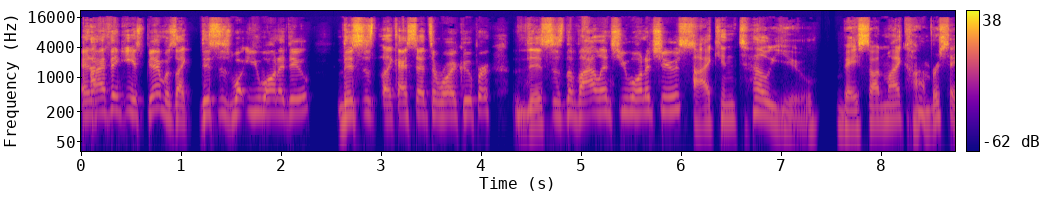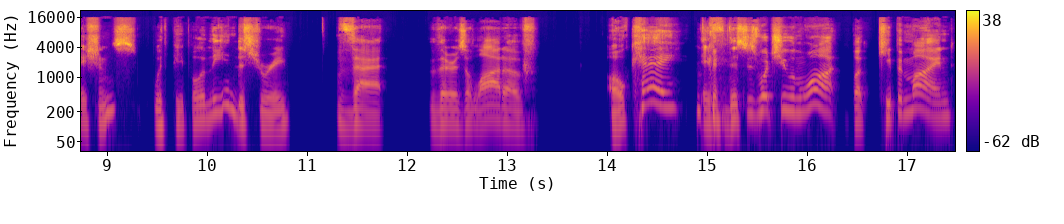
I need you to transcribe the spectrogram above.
And I, think E ESPN was like, this is what you want to do. This is like I said to Roy Cooper, this is the violence you want to choose. I can tell you, based on my conversations with people in the industry, that there's a lot of, okay, if this is what you want, but keep in mind,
